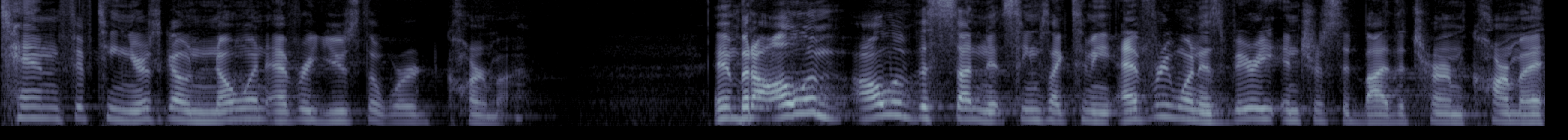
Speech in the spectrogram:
10, 15 years ago, no one ever used the word karma. And, but all of, all of the sudden, it seems like to me, everyone is very interested by the term karma.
